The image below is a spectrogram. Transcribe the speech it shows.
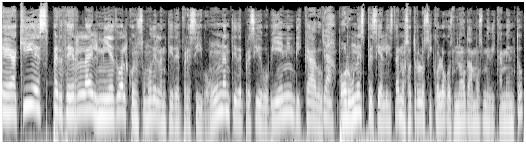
Eh, aquí es perderla el miedo al consumo del antidepresivo. Un antidepresivo bien indicado Ya. por un especialista, nosotros los psicólogos no damos medicamento,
